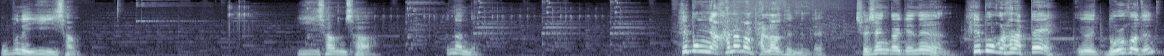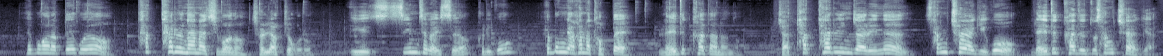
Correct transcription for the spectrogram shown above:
5분의 2 이상. 2 3 4 끝났네. 회복약 하나만 발라도 됐는데. 제 생각에는 회복을 하나 빼. 이거 놀거든? 회복 하나 빼고요. 타타른 하나 집어넣어 전략적으로. 이게 쓰임새가 있어요. 그리고 회복약 하나 더 빼. 레드카드 하나 넣어. 자, 타타륜 자리는 상처약이고 레드카드도 상처약이야.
